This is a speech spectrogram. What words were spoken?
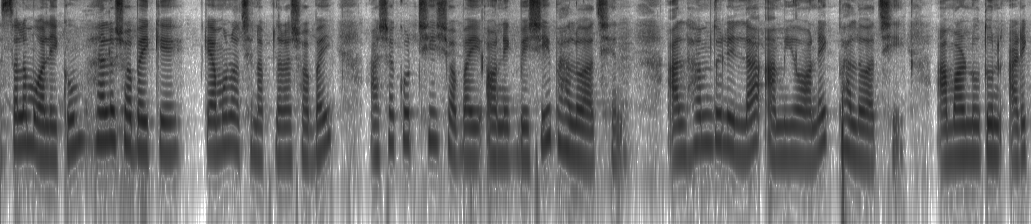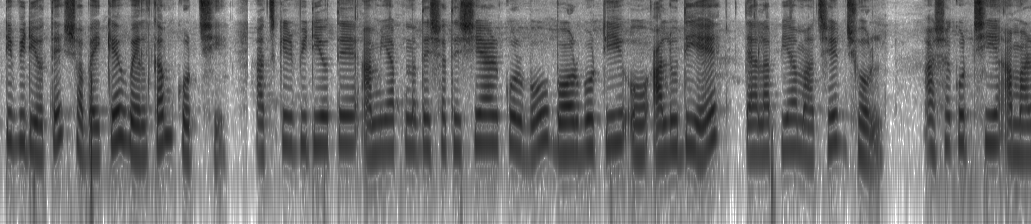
আসসালামু আলাইকুম। হ্যালো সবাইকে। কেমন আছেন আপনারা সবাই? আশা করছি সবাই অনেক বেশি ভালো আছেন। আলহামদুলিল্লাহ, আমিও অনেক ভালো আছি। আমার নতুন আরেকটি ভিডিওতে সবাইকে ওয়েলকাম করছি। আজকের ভিডিওতে আমি আপনাদের সাথে শেয়ার করব বরবটি ও আলু দিয়ে তেলাপিয়া মাছের ঝোল। আশা করছি আমার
